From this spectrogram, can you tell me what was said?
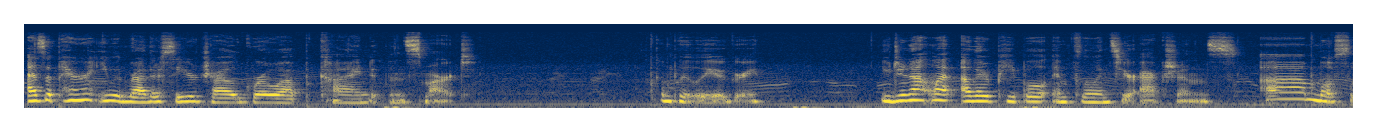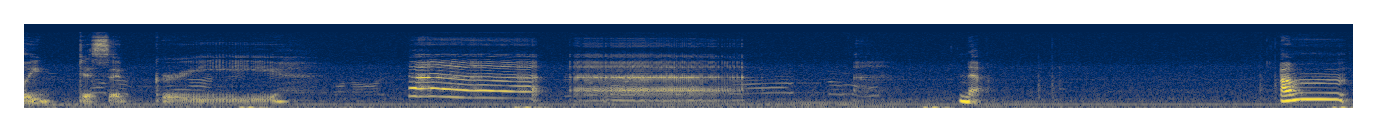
As a parent, you would rather see your child grow up kind than smart. Completely agree. You do not let other people influence your actions. Uh, mostly disagree. Uh, uh, no. I'm.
